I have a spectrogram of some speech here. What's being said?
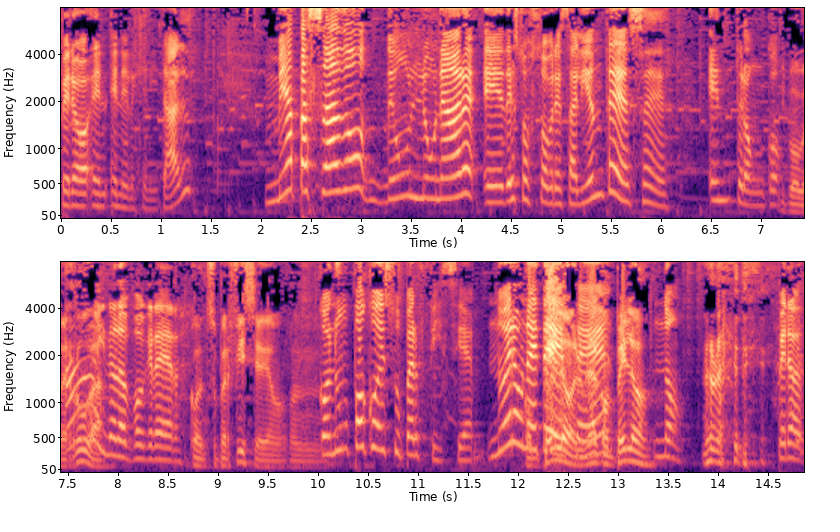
Pero en, en el genital. Me ha pasado de un lunar eh, de esos sobresalientes Sí. en tronco. Tipo verruga. Ay, no lo puedo creer. Con superficie, digamos. Con, Con un poco de superficie. No era una ¿Con ETS. pelo? ¿Lunar ¿eh? con pelo? No. No, no, Pero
